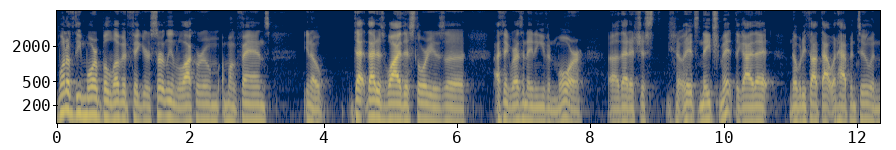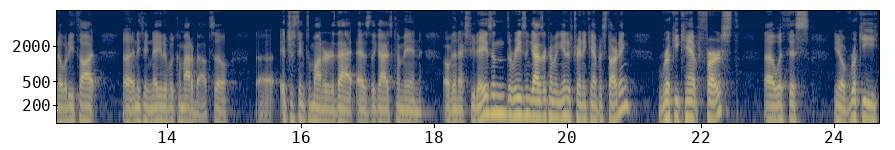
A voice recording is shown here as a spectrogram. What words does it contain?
one of the more beloved figures, certainly in the locker room among fans. You know that that is why this story is, uh, I think, resonating even more. Uh, that it's just you know it's Nate Schmidt, the guy that nobody thought that would happen to, and nobody thought uh, anything negative would come out about. So uh, interesting to monitor that as the guys come in over the next few days. And the reason guys are coming in is training camp is starting, rookie camp first uh, with this you know rookie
